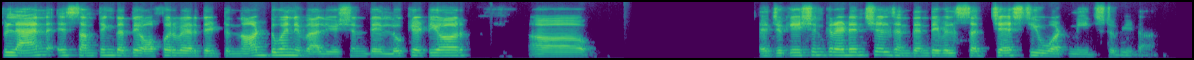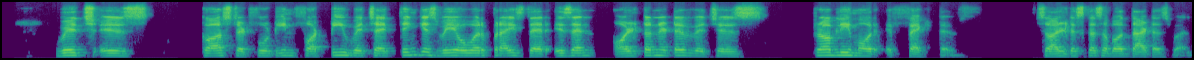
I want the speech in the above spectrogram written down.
plan is something that they offer where they do not do an evaluation. They look at your uh, education credentials and then they will suggest you what needs to be done, which is cost at 1440 which i think is way overpriced there is an alternative which is probably more effective so i'll discuss about that as well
